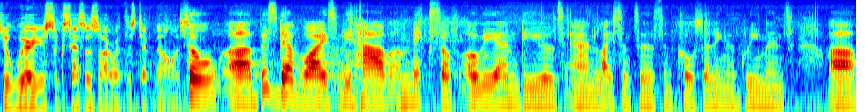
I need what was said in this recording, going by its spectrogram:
to where your successes are with this technology. So uh, BizDev wise, we have a mix of OEM deals and licenses and co-selling agreements. Uh,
